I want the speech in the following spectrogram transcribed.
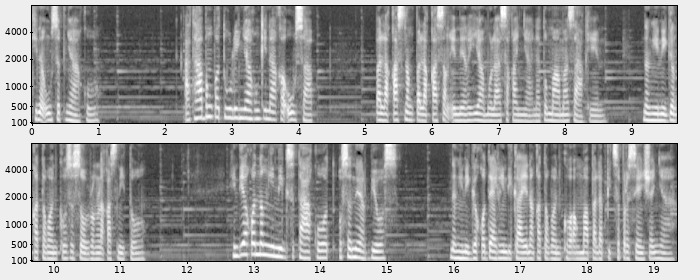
kinausap niya ako. At habang patuloy niya akong kinakausap, palakas ng palakas ang enerhiya mula sa kanya na tumama sa akin. Nanginig ang katawan ko sa sobrang lakas nito. Hindi ako nanginig sa takot o sa nervyos. Nanginig ako dahil hindi kaya ng katawan ko ang mapalapit sa presensya niya.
